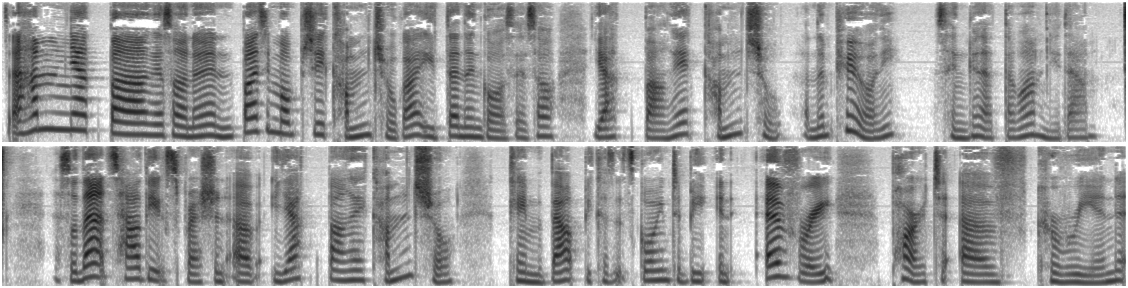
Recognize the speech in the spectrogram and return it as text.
자, 함약방에서는 빠짐없이 감초가 있다는 것에서 약방의 감초라는 표현이 생겨났다고 합니다. So that's how the expression of 약방의 감초 came about because it's going to be in every part of Korean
